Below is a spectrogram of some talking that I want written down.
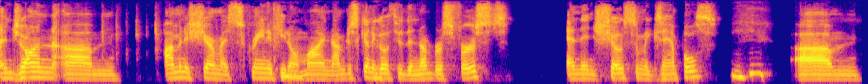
And John, um, I'm going to share my screen if you don't mm-hmm. mind. I'm just going to go through the numbers first and then show some examples. Mm-hmm. Um,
